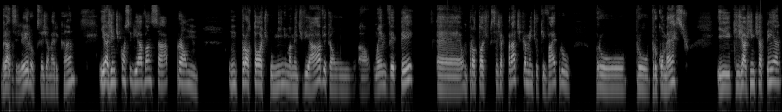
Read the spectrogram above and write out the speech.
brasileiro, ou que seja americano, e a gente conseguir avançar para um, um protótipo minimamente viável, que é um, um MVP, é, um protótipo que seja praticamente o que vai para o pro, pro, pro comércio e que já, a gente já tenha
